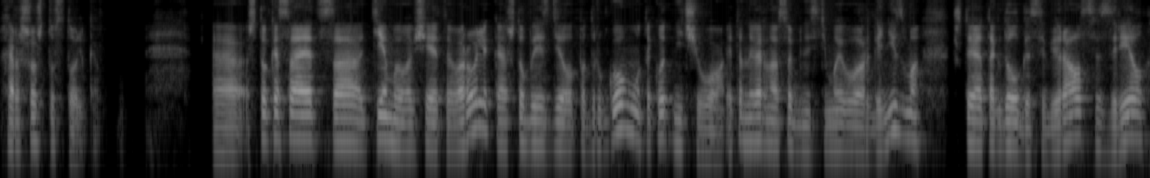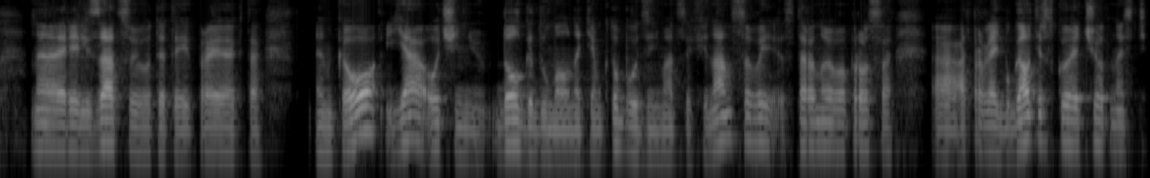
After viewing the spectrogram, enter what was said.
хорошо, что столько. Э, что касается темы вообще этого ролика, что бы я сделал по-другому, так вот ничего. Это, наверное, особенности моего организма, что я так долго собирался, зрел на реализацию вот этой проекта НКО. Я очень долго думал над тем, кто будет заниматься финансовой стороной вопроса, э, отправлять бухгалтерскую отчетность,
